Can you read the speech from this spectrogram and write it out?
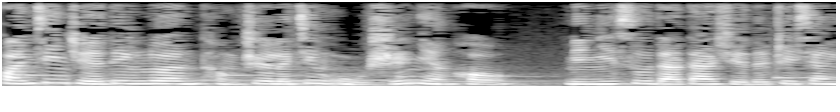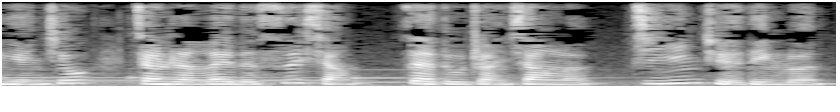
环境决定论统治了近五十年后，明尼苏达大学的这项研究将人类的思想再度转向了基因决定论。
